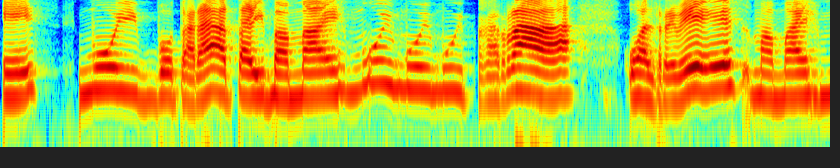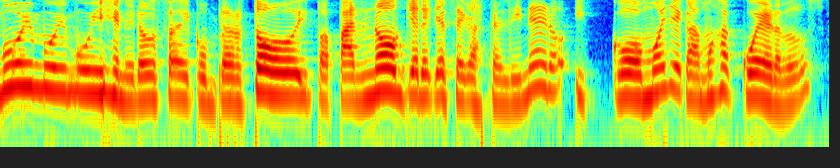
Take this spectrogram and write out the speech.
es muy botarata y mamá es muy, muy, muy agarrada. O al revés, mamá es muy, muy, muy generosa de comprar todo y papá no quiere que se gaste el dinero. Y cómo llegamos a acuerdos,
